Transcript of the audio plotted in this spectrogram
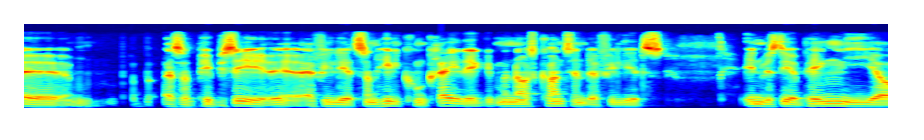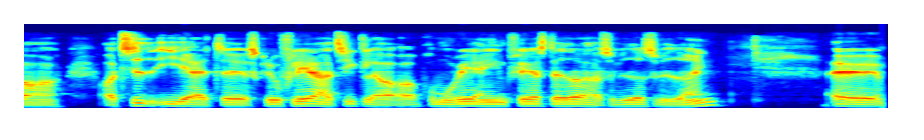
Øh, altså PPC øh, affiliates, sådan helt konkret, ikke? men også content affiliates investerer penge i og, og tid i at øh, skrive flere artikler og promovere en flere steder osv. osv. Ikke? Øh,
